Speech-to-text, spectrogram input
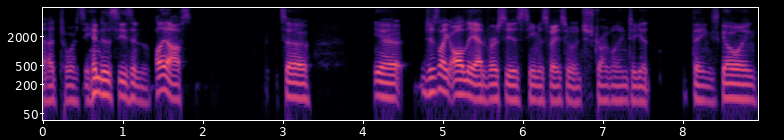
uh, towards the end of the season in the playoffs. So, you know, just like all the adversity this team is facing when struggling to get things going,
